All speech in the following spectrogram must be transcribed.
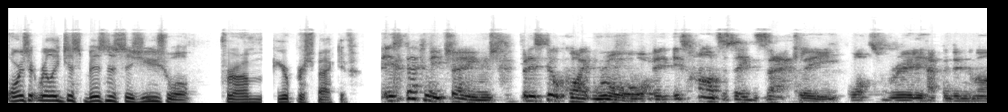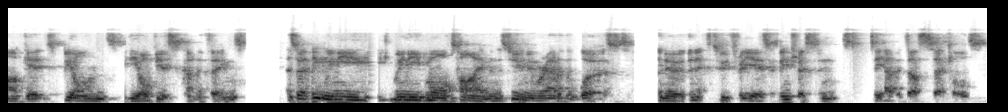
Or is it really just business as usual from your perspective? It's definitely changed, but it's still quite raw. It's hard to say exactly what's really happened in the market beyond the obvious kind of things. And so I think we need we need more time. And assuming we're out of the worst, you know, the next two three years, it'll be interesting to see how the dust settles.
